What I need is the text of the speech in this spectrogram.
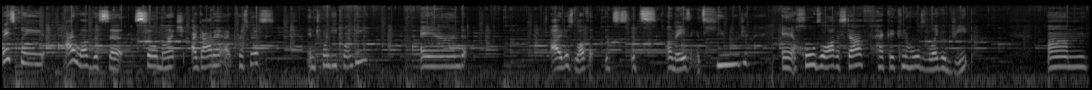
basically, I love this set so much. I got it at Christmas in 2020, and I just love it. It's it's amazing. It's huge, and it holds a lot of stuff. Heck, it can hold a Lego Jeep. Um,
